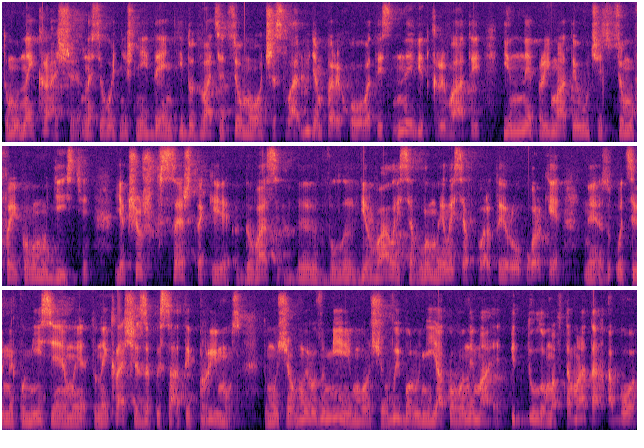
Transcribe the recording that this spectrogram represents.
Тому найкраще на сьогоднішній день і до 27 числа людям переховуватись, не відкривати і не приймати участь в цьому фейковому дійстві. Якщо ж все ж таки до вас е, вірвалися, вломилися в квартиру орки е, з оцими комісіями, то найкраще записати примус. Тому що ми розуміємо, що вибору ніякого немає під дулом автомата або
